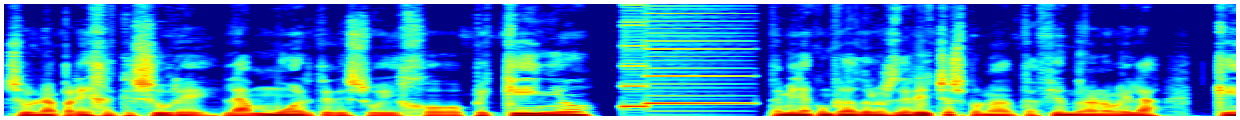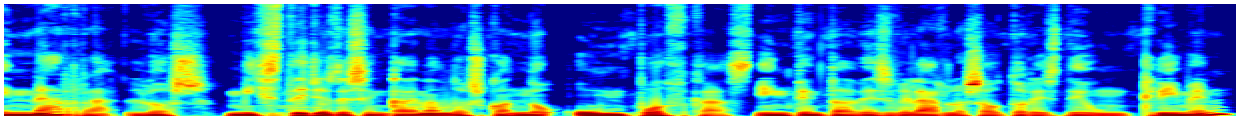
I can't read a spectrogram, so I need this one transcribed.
sobre una pareja que sufre la muerte de su hijo pequeño. También ha comprado los derechos por una adaptación de una novela que narra los misterios desencadenados cuando un podcast intenta desvelar los autores de un crimen.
